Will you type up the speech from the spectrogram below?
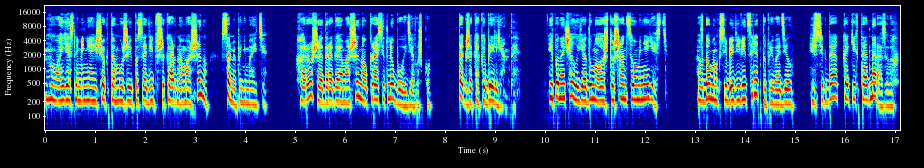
Ну, а если меня еще к тому же и посадить в шикарную машину, сами понимаете. Хорошая, дорогая машина украсит любую девушку. так же, как и бриллианты. И поначалу я думала, что шансы у меня есть. В дом он к себе девиц редко приводил, и всегда каких-то одноразовых.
